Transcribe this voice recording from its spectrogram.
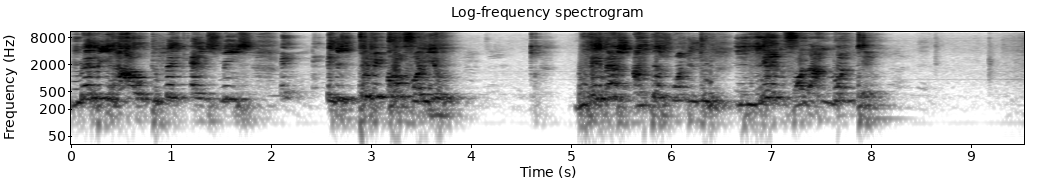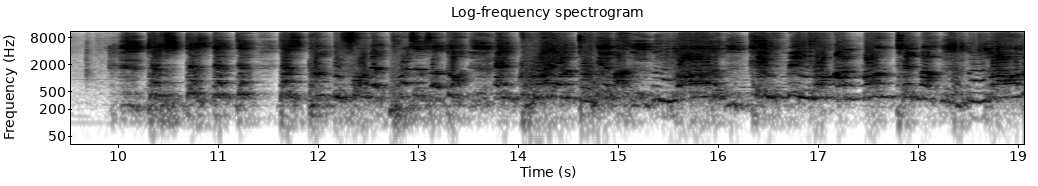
Maybe how to make ends meet is difficult for you. Believers, I just want you to yearn for the anointing. Just, just, just before the presence of God and cry unto Him, Lord, give me your anointing. Lord,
